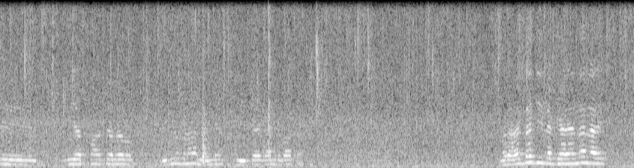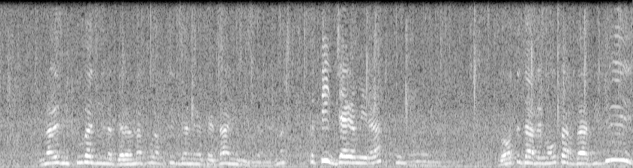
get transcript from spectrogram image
ਤੇ ਵੀ ਆਪਾਂ ਚਲ ਵੀਡੀਓ ਬਣਾ ਲੈਂਦੇ ਹਾਂ ਠੀਕ ਹੈ ਗੱਲਬਾਤ। ਮਹਾਰਾਜ ਦਾ ਜੀ ਲੱਗਿਆ ਰਹਿੰਦਾ ਨਾਲੇ ਨਾਲੇ ਨੀਤੂ ਦਾ ਜੀ ਲੱਗਿਆ ਰਹਿੰਦਾ ਪੂਰਾ ਭਤੀਜਿਆਂ ਦੀਆਂ ਖੇਡਾਂ ਹੀ ਹੁੰਦੀਆਂ ਨੇ ਹਨਾ। ਭਤੀਜਾ ਹੈ ਮੇਰਾ। ਬਹੁਤ ਜ਼ਿਆਦਾ ਬਹੁਤ ਕਰਦਾ ਹੈ, ਦੀਦੀ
